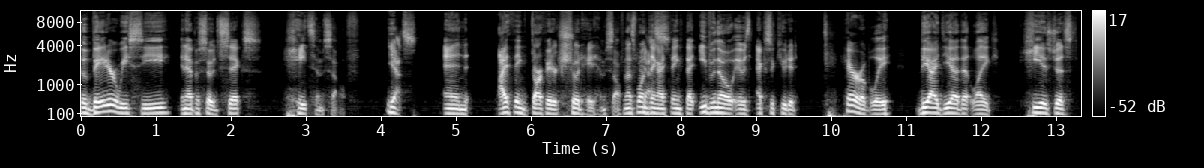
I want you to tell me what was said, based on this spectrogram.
the Vader we see in episode six hates himself. Yes. And I think Darth Vader should hate himself. And that's one yes. thing I think that even though it was executed terribly, the idea that like he is just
